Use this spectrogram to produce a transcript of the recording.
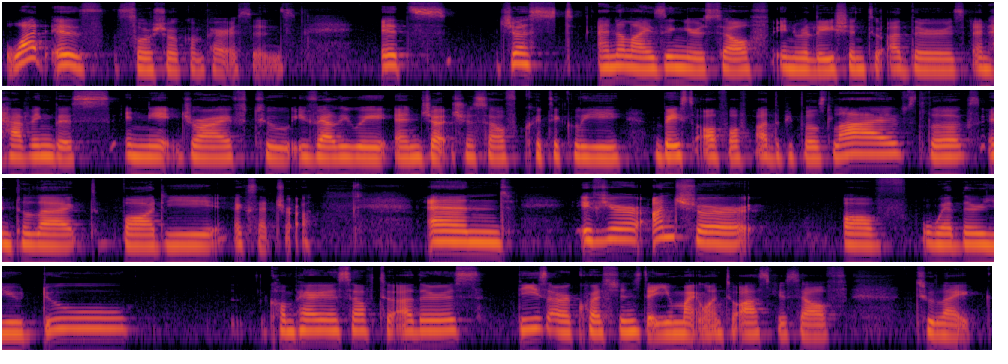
what is social comparisons? It's just analyzing yourself in relation to others and having this innate drive to evaluate and judge yourself critically based off of other people's lives, looks, intellect, body, etc. And if you're unsure of whether you do compare yourself to others, these are questions that you might want to ask yourself to like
